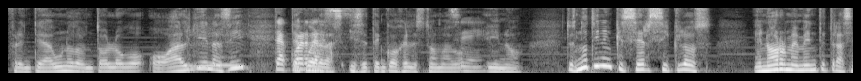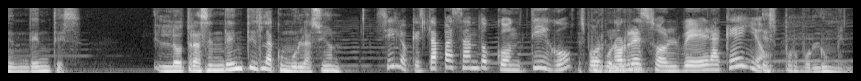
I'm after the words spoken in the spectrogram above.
frente a un odontólogo o a alguien así, Mm, ¿Te acuerdas? y se te encoge el estómago Sí. y no. Entonces no tienen que ser ciclos enormemente trascendentes. Lo trascendente es la acumulación, Sí, lo que está pasando contigo Es por, por no resolver aquello. es por volumen,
